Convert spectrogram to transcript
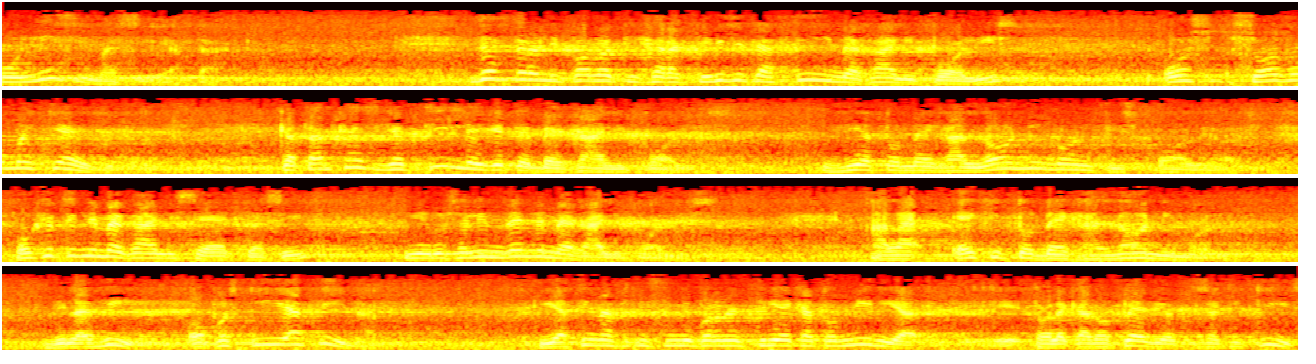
πολύ σημασία αυτά. Δεύτερο λοιπόν ότι χαρακτηρίζεται αυτή η μεγάλη πόλη ως Σόδομα και Αίγυπτος καταρχάς γιατί λέγεται μεγάλη πόλη δια το μεγαλώνυμο της πόλεως. Όχι ότι είναι μεγάλη σε έκταση η Ιερουσαλήμ δεν είναι μεγάλη πόλη. Αλλά έχει το μεγαλώνυμο. Δηλαδή όπως και η Αθήνα. Η Αθήνα αυτή τη στιγμή μπορεί να είναι 3 εκατομμύρια ε, το λεκανοπέδιο της Αττικής.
